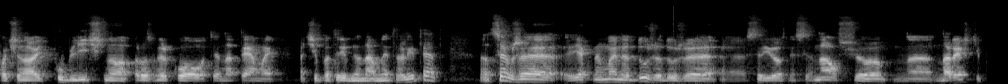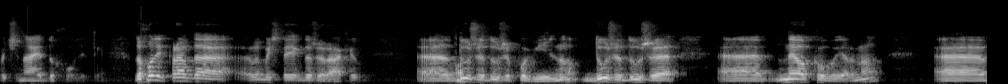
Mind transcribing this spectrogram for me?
починають публічно розмірковувати на теми, а чи потрібен нам нейтралітет, це вже, як на мене, дуже дуже серйозний сигнал, що е, нарешті починає доходити. Доходить, правда, вибачте, як до жирафів, дуже дуже повільно, дуже дуже неоковирно. Е,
